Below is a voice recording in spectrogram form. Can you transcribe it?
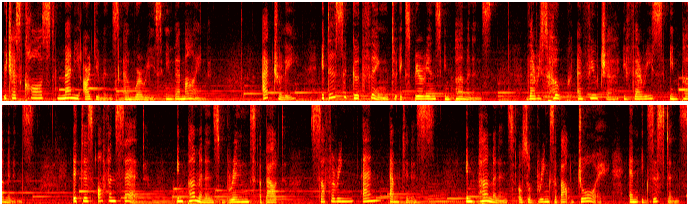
which has caused many arguments and worries in their mind. Actually, it is a good thing to experience impermanence. There is hope and future if there is impermanence. It is often said, impermanence brings about suffering and emptiness. Impermanence also brings about joy and existence.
